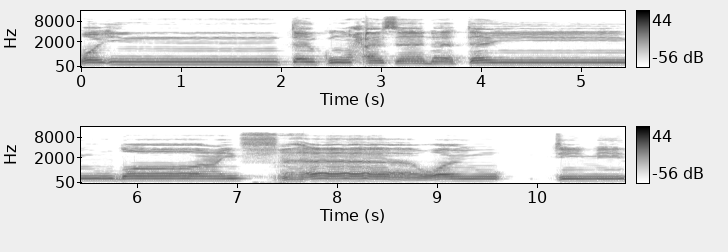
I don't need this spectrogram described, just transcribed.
وإن تك حسنة يضاعفها ويؤت من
